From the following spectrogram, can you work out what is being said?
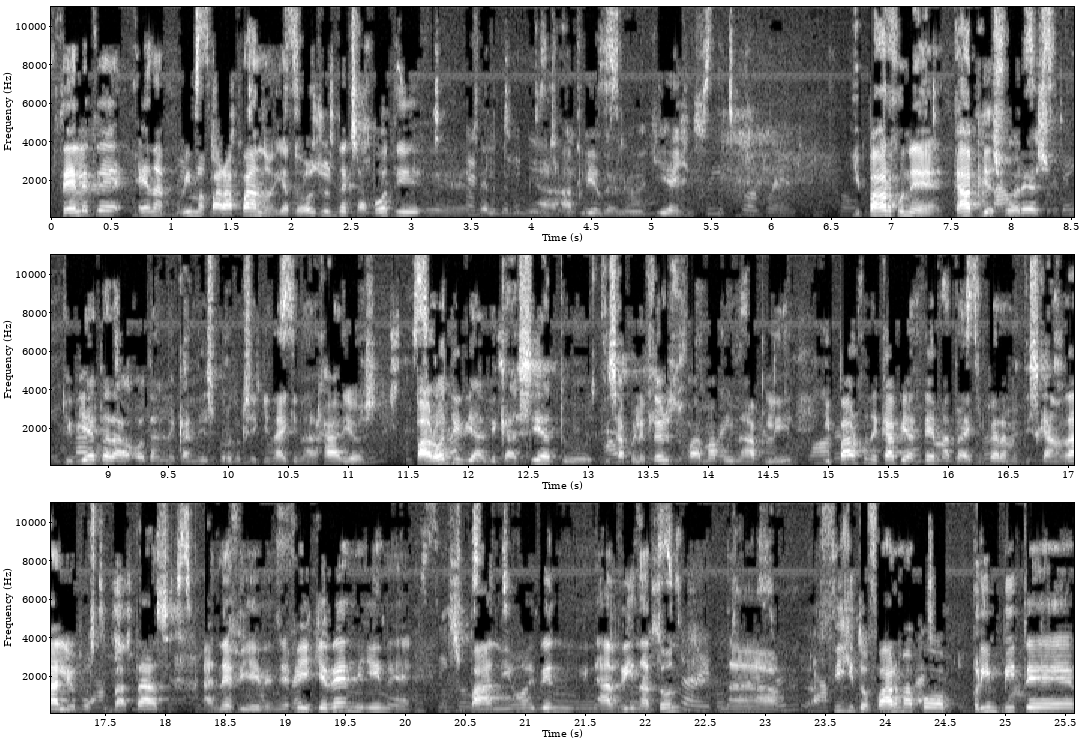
θέλετε ένα βήμα παραπάνω. Για το Ozurdex από ότι ε, θέλετε με μια απλή ενδοελογική έγχυση. Υπάρχουν κάποιες φορές, ιδιαίτερα όταν είναι κανείς ξεκινάει και είναι αρχάριος, παρότι η διαδικασία της απελευθέρωσης του φαρμάκου είναι απλή, υπάρχουν κάποια θέματα εκεί πέρα με τη σκανδάλη όπως την πατάς, αν έφυγε ή δεν έφυγε και δεν είναι σπάνιο, δεν είναι αδύνατον να φύγει το φάρμακο πριν μπείτε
